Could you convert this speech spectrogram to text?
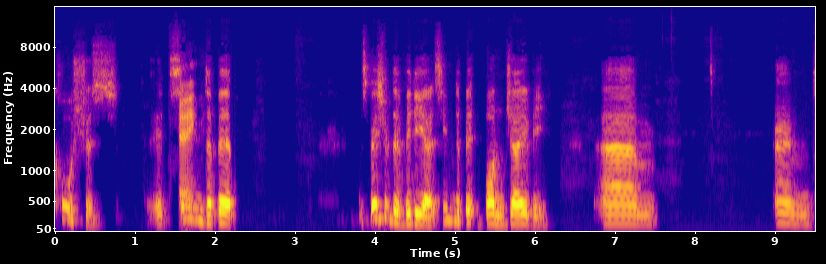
cautious. It seemed a bit, especially with the video, it seemed a bit Bon Jovi, um, and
